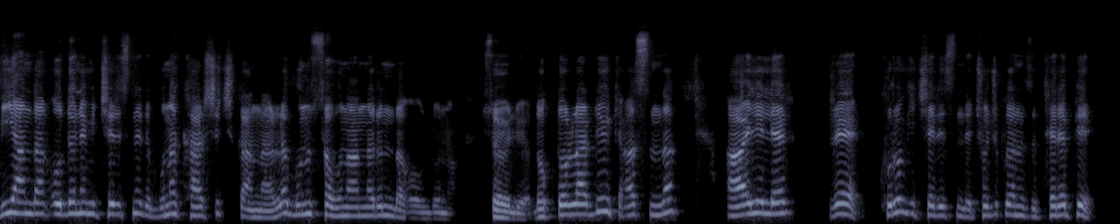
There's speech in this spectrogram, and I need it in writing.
bir yandan o dönem içerisinde de buna karşı çıkanlarla bunu savunanların da olduğunu söylüyor. Doktorlar diyor ki aslında ailelere kurum içerisinde çocuklarınızı terapi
